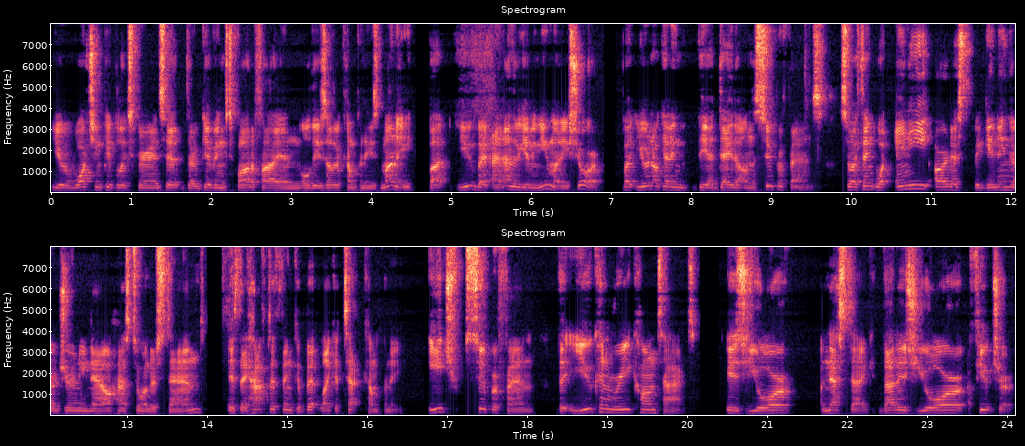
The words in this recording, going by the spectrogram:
You're watching people experience it. They're giving Spotify and all these other companies money, but you and they're giving you money, sure, but you're not getting the uh, data on the super fans. So I think what any artist beginning their journey now has to understand is they have to think a bit like a tech company. Each super fan that you can recontact is your nest egg. That is your future.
